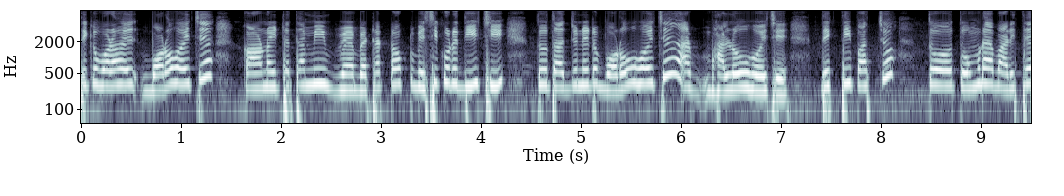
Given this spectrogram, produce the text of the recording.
থেকে বড় হয়ে, বড়ো হয়েছে। কারণ এটাতে আমি ব্যাটারটাও একটু বেশি করে দিয়েছি। তো তার জন্য এটা বড়ও হয়েছে আর ভালোও হয়েছে। দেখতেই পাচ্ছ? তো তোমরা বাড়িতে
